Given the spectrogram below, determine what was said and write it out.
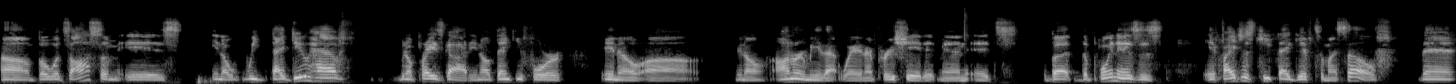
Um, but what's awesome is you know we I do have you know praise God. You know, thank you for you know uh, you know honoring me that way, and I appreciate it, man. It's but the point is is if I just keep that gift to myself, then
